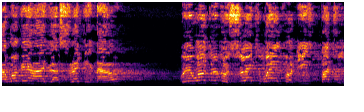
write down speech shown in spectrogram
Are working hard, you are sweating now. We want you to sweat well for this party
